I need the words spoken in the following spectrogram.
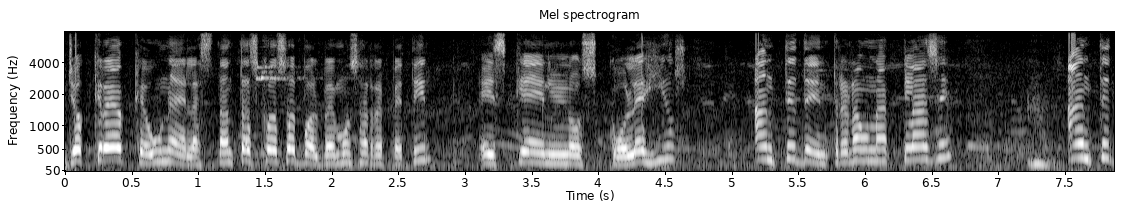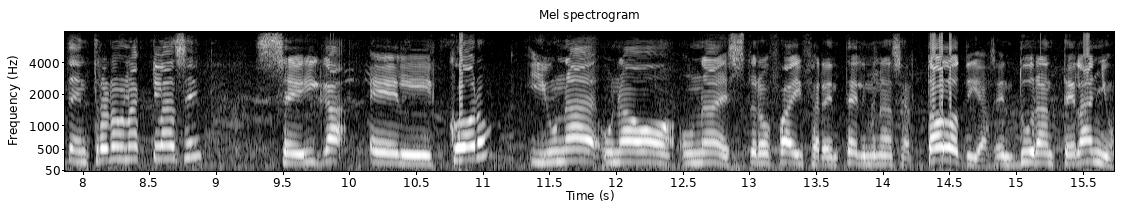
yo creo que una de las tantas cosas, volvemos a repetir, es que en los colegios, antes de entrar a una clase, antes de entrar a una clase, se diga el coro y una, una, una estrofa diferente del himno Todos los días, durante el año,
